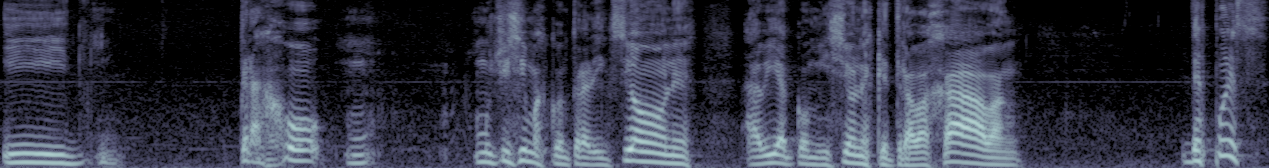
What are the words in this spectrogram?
y trajo muchísimas contradicciones, había comisiones que trabajaban. Después,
